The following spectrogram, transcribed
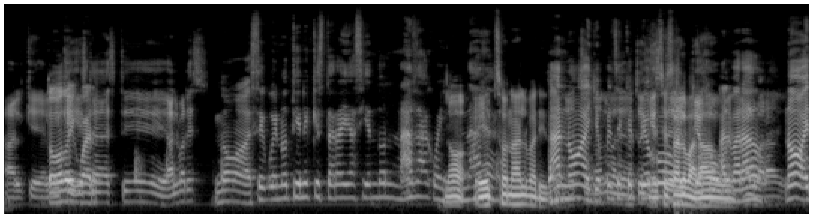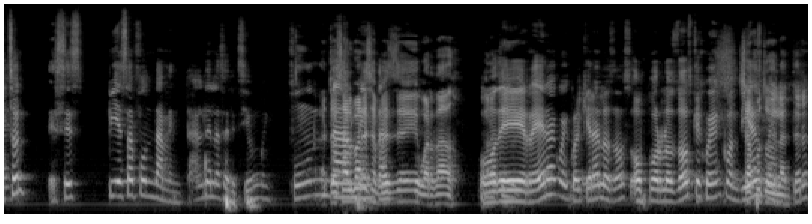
Al que, al Todo que igual. está este Álvarez. No, ese güey no tiene que estar ahí haciendo nada, güey. No, nada. Edson Álvarez. Ah, no, Edson yo pensé que el Piojo- Ese es Alvarado. Alvarado. No, Edson, ese es pieza fundamental de la selección, güey. Fundamental. Entonces Álvarez en vez de guardado. O de Herrera, güey, cualquiera de los dos. O por los dos que jueguen con 10. Chapo tu delantera.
